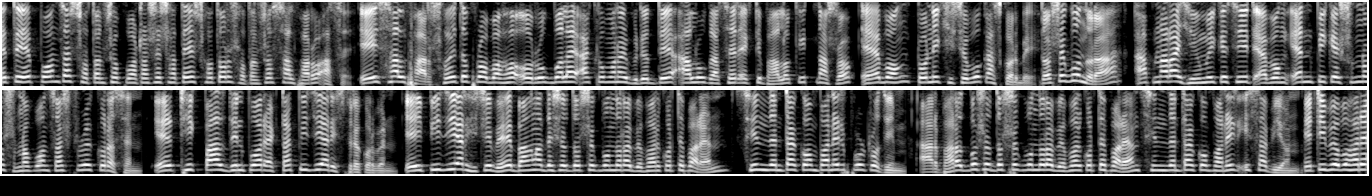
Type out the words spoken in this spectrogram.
এতে পঞ্চাশ শতাংশ পটাশের সাথে সতেরো শতাংশ সালফারও আছে। এই সালফার শৈত প্রবাহ ও রোগবালাই আক্রমণের বিরুদ্ধে আলু গাছের একটি ভালো কীটনাশক এবং টনিক হিসেবেও কাজ করবে। দর্শক বন্ধুরা, আপনারা হিউমিক অ্যাসিড এবং এনপিকে শূন্য শূন্য পঞ্চাশ প্রয়োগ করেছেন। এর ঠিক পাঁচ দিন পর একটা পিজিআর স্প্রে করবেন। এই পিজিআর হিসেবে বাংলাদেশের দর্শক বন্ধুরা ব্যবহার করতে পারেন সিনজেন্টা কোম্পানির প্রোটোজিম। আর ভারতবর্ষের দর্শক বন্ধুরা ব্যবহার করতে পারেন সিনজেন্টা কোম্পানির ইসাবিয়ন। এটি ব্যবহারে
